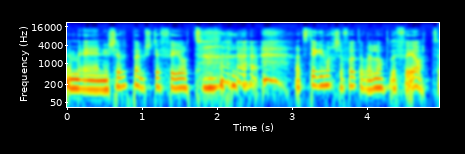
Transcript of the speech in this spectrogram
אני יושבת פה עם שתי פיות. רציתי להגיד מכשפות, אבל לא, זה פיות,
